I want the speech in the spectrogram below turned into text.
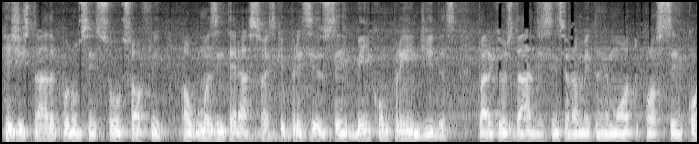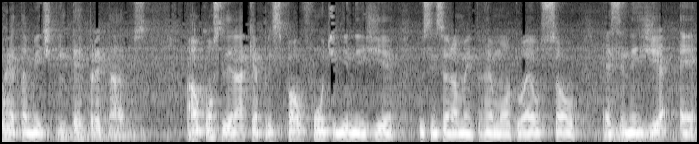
registrada por um sensor sofre algumas interações que precisam ser bem compreendidas para que os dados de sensoramento remoto possam ser corretamente interpretados. Ao considerar que a principal fonte de energia do sensoramento remoto é o Sol, essa energia é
